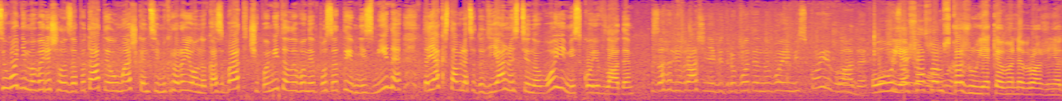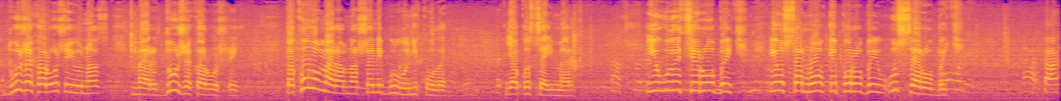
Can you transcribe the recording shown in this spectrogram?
Сьогодні ми вирішили запитати у мешканців мікрорайону Казбет, чи помітили вони позитивні зміни та як ставляться до діяльності нової міської влади. Взагалі враження від роботи нової міської влади. О, я зараз вам скажу, яке в мене враження. Дуже хороший у нас мер, дуже хороший. Такого мера в нас ще не було ніколи, як оцей мер. І вулиці робить, і установки поробив, усе робить. Так,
